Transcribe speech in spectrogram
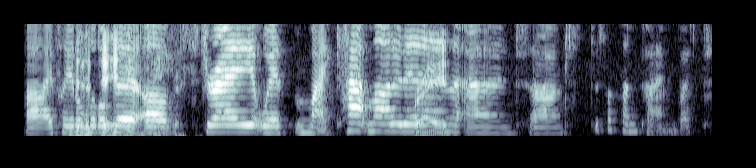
Uh, I played a little bit game. of Stray with my cat modded in, Right. and um, just just a fun time. But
